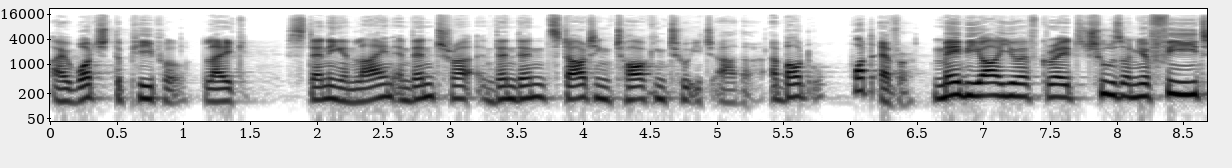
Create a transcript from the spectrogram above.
I watched the people like standing in line and then try and then then starting talking to each other about whatever. Maybe oh you have great shoes on your feet.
